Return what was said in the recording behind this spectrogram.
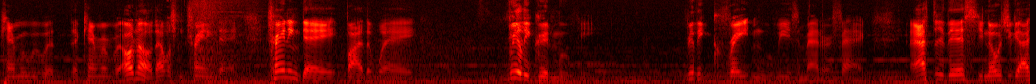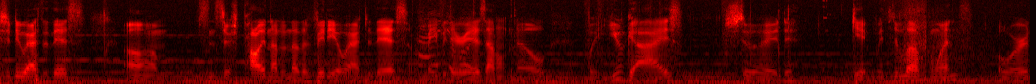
Can't remember what I can't remember. Oh no, that was from Training Day. Training Day, by the way, really good movie. Really great movie, as a matter of fact. After this, you know what you guys should do after this? Um, since there's probably not another video after this, or maybe there is, I don't know. But you guys should get with your loved ones, or,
